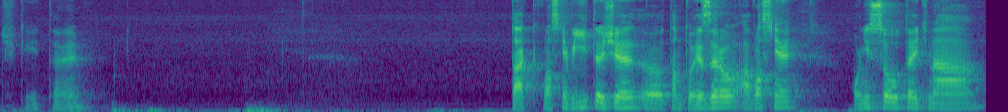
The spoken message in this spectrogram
Čekejte. Tak vlastně vidíte, že tam to jezero a vlastně oni jsou teď na,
